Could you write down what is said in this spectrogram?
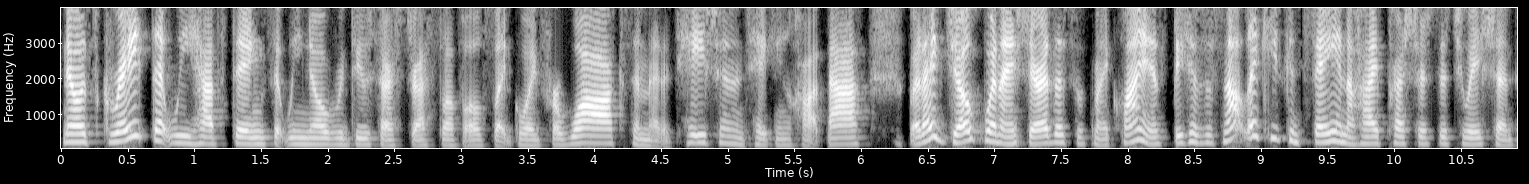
Now, it's great that we have things that we know reduce our stress levels, like going for walks and meditation and taking a hot bath. But I joke when I share this with my clients because it's not like you can stay in a high pressure situation.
